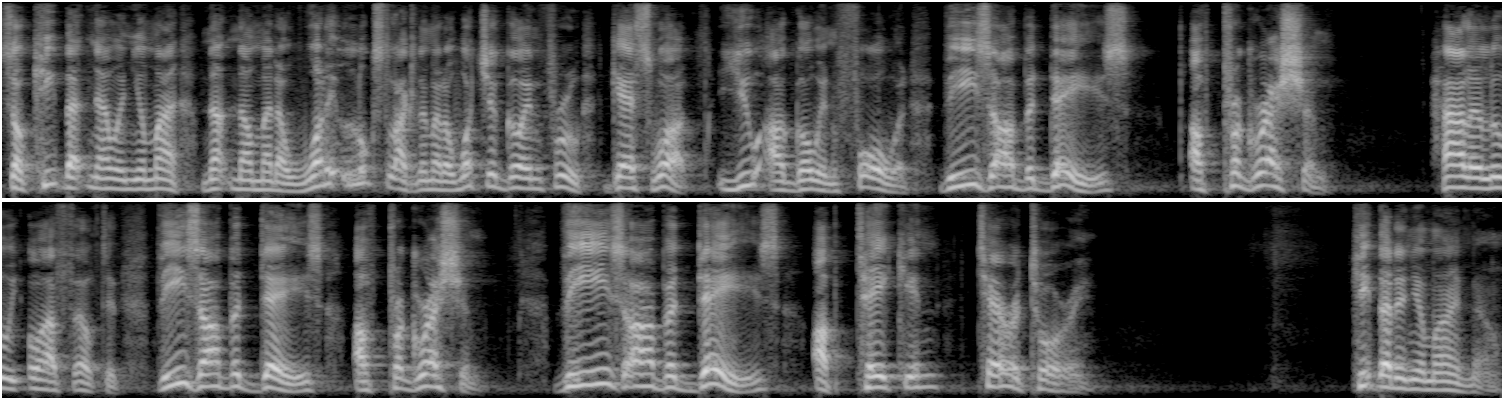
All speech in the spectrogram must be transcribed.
So keep that now in your mind. No, no, matter what it looks like, no matter what you're going through, guess what? You are going forward. These are the days of progression. Hallelujah. Oh, I felt it. These are the days of progression. These are the days of taking territory. Keep that in your mind now.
